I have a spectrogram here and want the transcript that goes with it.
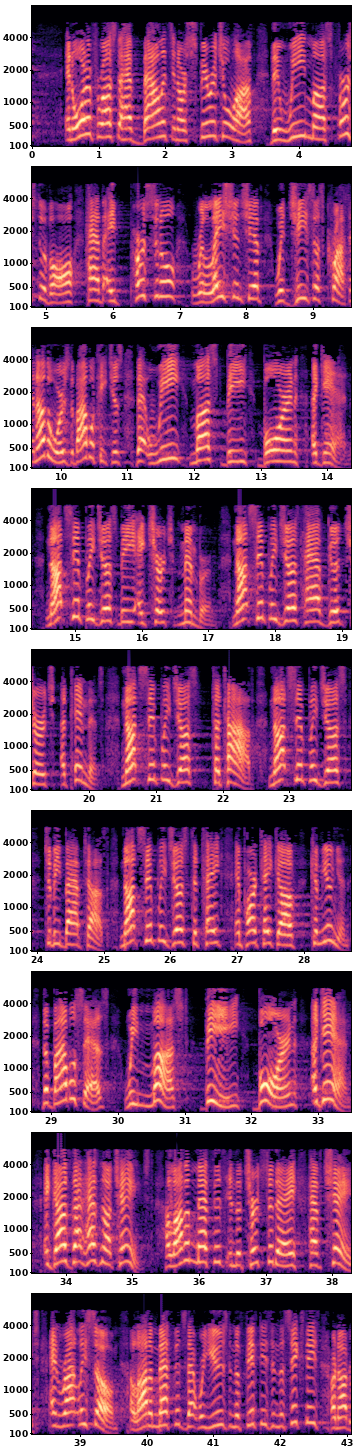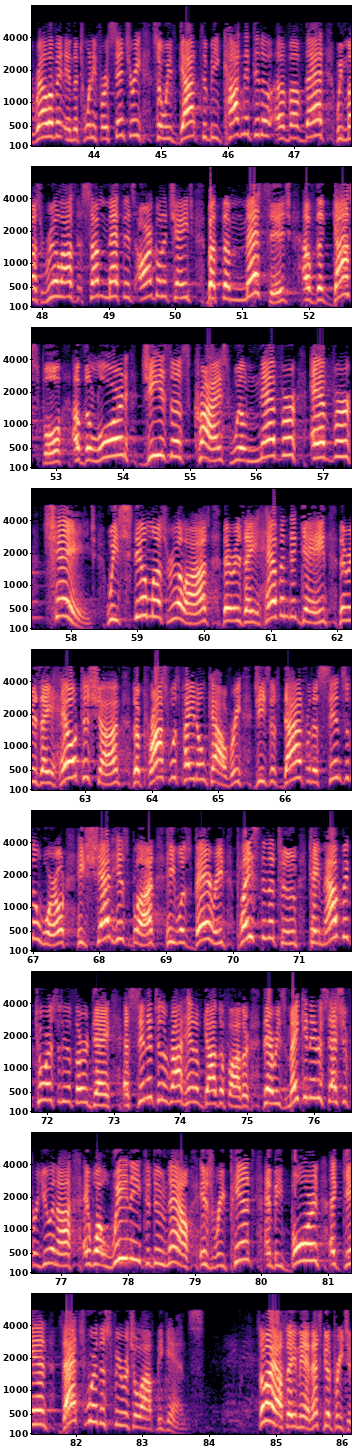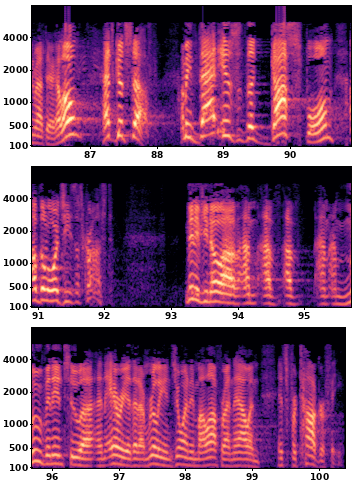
In order for us to have balance in our spiritual life, then we must first of all have a personal relationship with Jesus Christ. In other words, the Bible teaches that we must be born again. Not simply just be a church member. Not simply just have good church attendance. Not simply just to tithe. Not simply just to be baptized. Not simply just to take and partake of communion. The Bible says we must be born again. And guys, that has not changed. A lot of methods in the church today have changed, and rightly so. A lot of methods that were used in the 50s and the 60s are not relevant in the 21st century, so we've got to be cognitive of, of, of that. We must realize that some methods are going to change, but the message of the gospel of the Lord Jesus Christ will never ever change. We still must realize there is a heaven to gain, there is a hell to shine, the price was paid on Calvary, Jesus died for the sins of the world. He shed His blood. He was buried, placed in the tomb, came out victoriously the third day, ascended to the right hand of God the Father. There is making intercession for you and I. And what we need to do now is repent and be born again. That's where the spiritual life begins. Somebody else say amen. That's good preaching right there. Hello? That's good stuff. I mean, that is the gospel of the Lord Jesus Christ. Many of you know I've, I've, I've I'm, I'm moving into a, uh, an area that I'm really enjoying in my life right now, and it's photography.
